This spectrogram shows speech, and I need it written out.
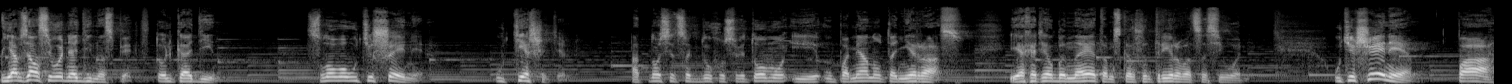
я взял сегодня один аспект, только один. Слово утешение, утешитель относится к Духу Святому и упомянуто не раз. я хотел бы на этом сконцентрироваться сегодня. Утешение по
